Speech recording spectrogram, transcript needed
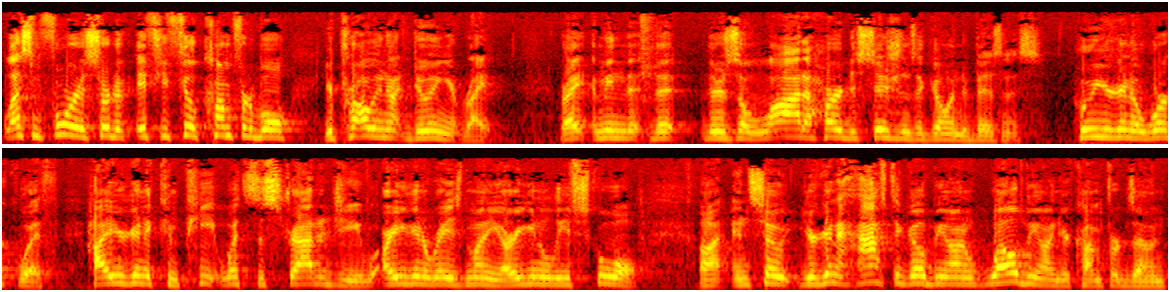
lesson four is sort of if you feel comfortable, you're probably not doing it right. Right? I mean, the, the, there's a lot of hard decisions that go into business. Who you're going to work with, how you're going to compete, what's the strategy, are you going to raise money, are you going to leave school? Uh, and so you're going to have to go beyond, well beyond your comfort zone.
